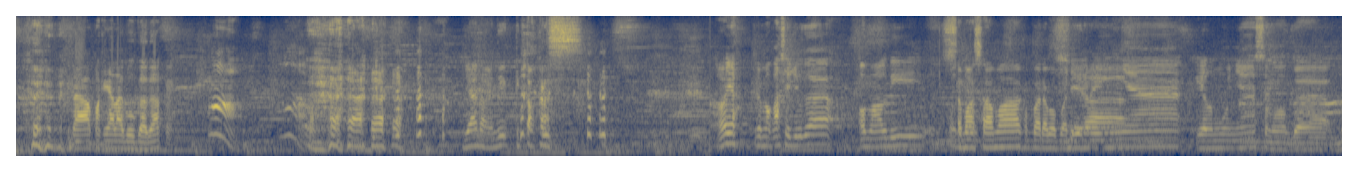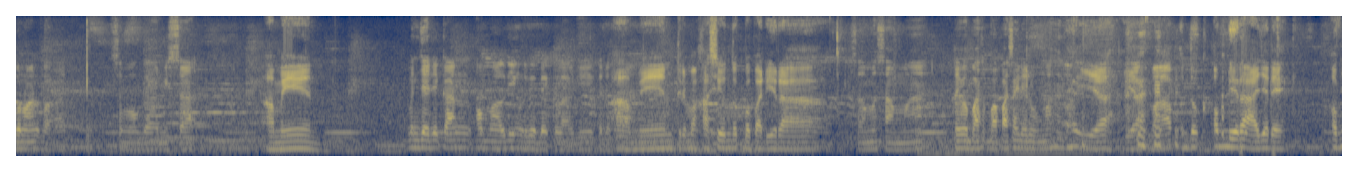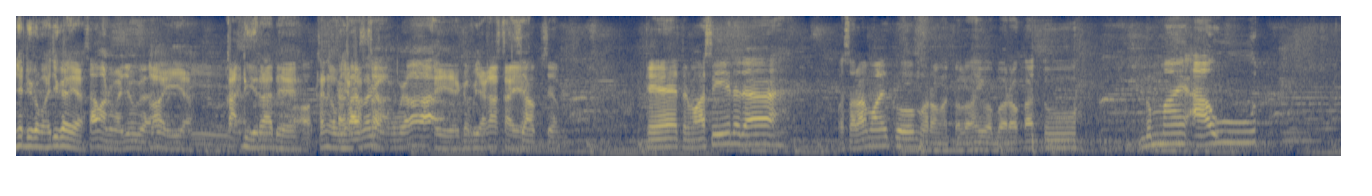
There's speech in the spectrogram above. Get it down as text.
kita pakai lagu gagak ya? Ah, ah. ya no ini tiktokers. Oh ya terima kasih juga Om Aldi. Sama-sama kepada bapak Dira. Ilmunya semoga bermanfaat. Semoga bisa. Amin menjadikan Om Aldi yang lebih baik lagi ke depan. amin terima kasih untuk bapak Dira Sama-sama. Tapi bapak, bapak saya di rumah. oh iya iya maaf untuk Om Dira aja deh Omnya di rumah juga ya Sama rumah juga. oh iya Kak Dira deh Oh, kan gak punya kakak nggak punya kakak. iya gak punya kakak ya Siap, siap. Oke, terima kasih. Dadah. Wassalamualaikum warahmatullahi wabarakatuh. Gemai out.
